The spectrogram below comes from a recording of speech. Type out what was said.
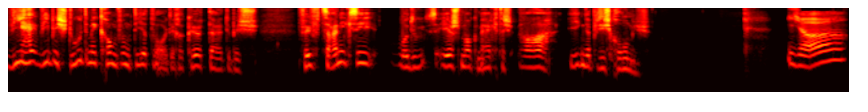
wie, wie bist du damit konfrontiert worden? Ich habe gehört, äh, du bist 15 gewesen, wo du das erste Mal gemerkt hast, ah, irgendetwas ist komisch. Ja,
